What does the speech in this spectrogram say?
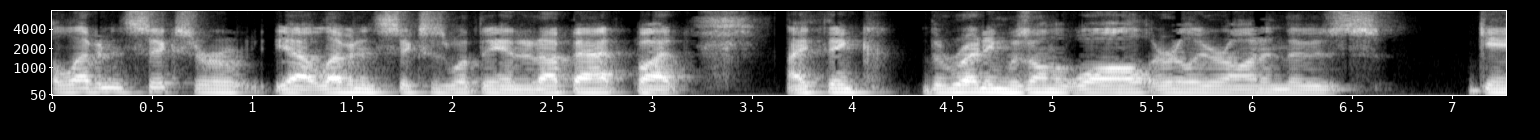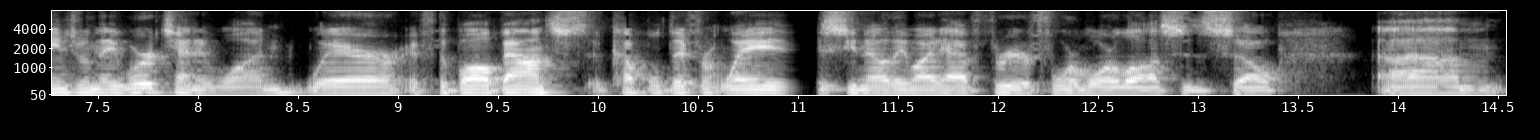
11 and 6 or yeah 11 and 6 is what they ended up at but i think the writing was on the wall earlier on in those games when they were 10 and 1 where if the ball bounced a couple different ways you know they might have three or four more losses. So um,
